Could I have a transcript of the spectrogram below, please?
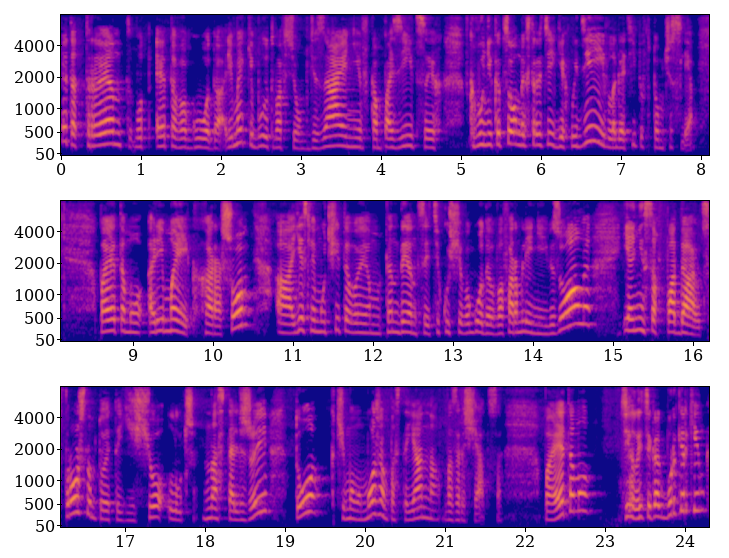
Это тренд вот этого года. Ремейки будут во всем. В дизайне, в композициях, в коммуникационных стратегиях, в идее и в логотипе в том числе. Поэтому ремейк хорошо. А если мы учитываем тенденции текущего года в оформлении визуала, и они совпадают с прошлым, то это еще лучше. Ностальжи – то, к чему мы можем постоянно возвращаться. Поэтому делайте как Бургер Кинг.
